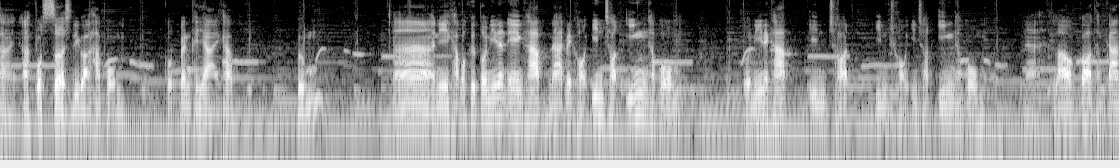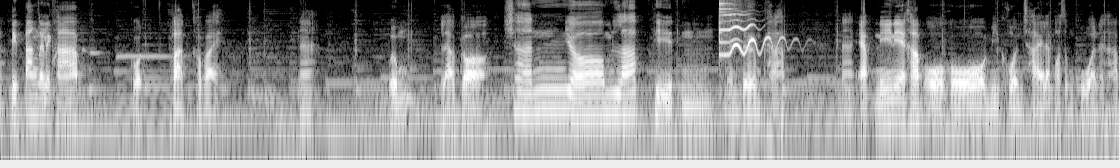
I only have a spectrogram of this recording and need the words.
ถ่าย อะ กด Search ดีกว่าครับผม กดเป็นขยายครับปึ๋มอ่า นี่ครับ ก็คือตัวนี้นั่นเองครับนะ เป็นของ InShot Ink ครับผม ตัวนี้นะครับ InShot In ของ InShot Ink ครับผมนะเราก็ทำการติดตั้งได้เลยครับ กดพลักเข้าไปนะปึ๋มแล้วก็ฉันยอมรับผิดเหมือนเดิมครับ นะแอปนี้เนี่ยครับโอ้โห มีคนใช้แล้วพอสมควรนะครับ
